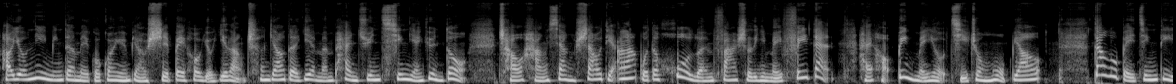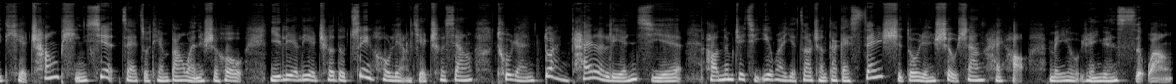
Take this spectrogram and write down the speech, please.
好，有匿名的美国官员表示，背后有伊朗撑腰的也门叛军青年运动，朝航向沙特阿拉伯的货轮发射了一枚飞弹，还好并没有击中目标。大陆北京地铁昌平线在昨天傍晚的时候，一列列车的最后两节车厢突然断开了连接。好，那么这起意外也造成大概三十多人受伤，还好没有人员死亡。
